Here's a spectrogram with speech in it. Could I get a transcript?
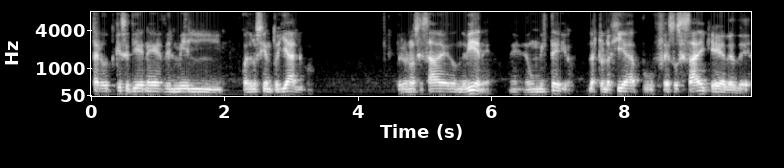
tarot que se tiene es del 1400 y algo, pero no se sabe de dónde viene, es un misterio. La astrología, eso se sabe que es desde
